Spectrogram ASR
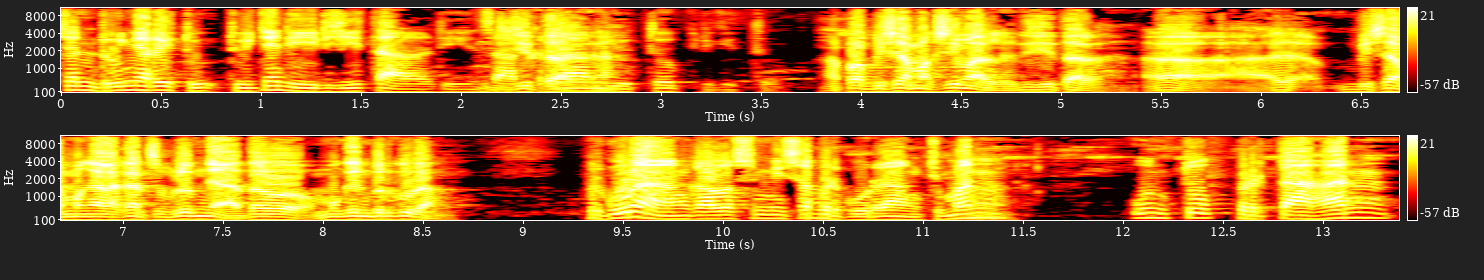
cenderung nyari du- duitnya di digital, di Instagram, Digital, ya? YouTube gitu. Apa bisa maksimal digital? Eh, bisa mengalahkan sebelumnya atau mungkin berkurang? berkurang kalau semisal berkurang cuman Hmm. untuk bertahan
